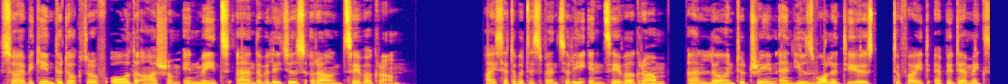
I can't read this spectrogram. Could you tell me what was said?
so I became the doctor of all the ashram inmates and the villagers around Sevagram. I set up a dispensary in Sevagram and learn to train and use volunteers to fight epidemics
